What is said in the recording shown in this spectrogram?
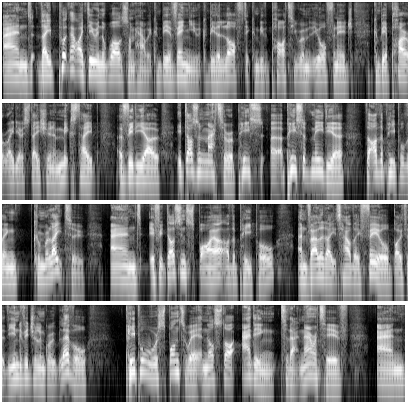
and they put that idea in the world somehow. It can be a venue, it can be the loft, it can be the party room at the orphanage, it can be a pirate radio station, a mixtape, a video. It doesn't matter, a piece, a piece of media that other people then can relate to. And if it does inspire other people and validates how they feel, both at the individual and group level, people will respond to it and they'll start adding to that narrative and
